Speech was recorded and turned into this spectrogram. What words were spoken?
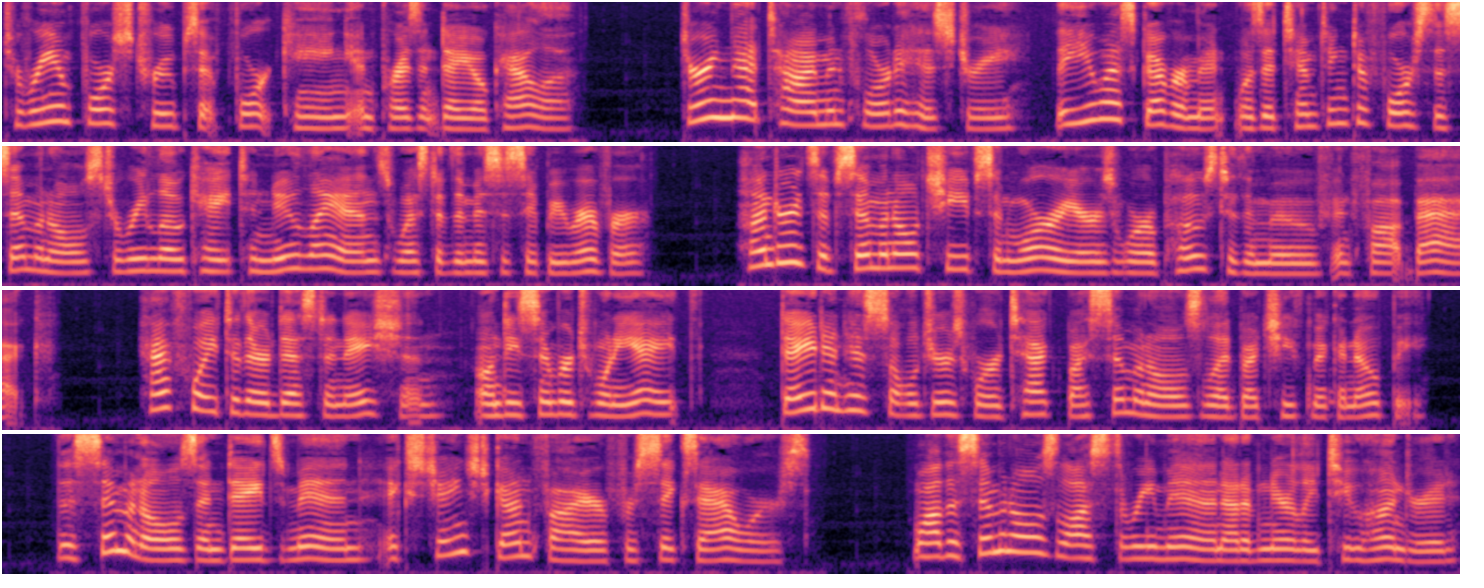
to reinforce troops at Fort King in present day Ocala. During that time in Florida history, the U.S. government was attempting to force the Seminoles to relocate to new lands west of the Mississippi River. Hundreds of Seminole chiefs and warriors were opposed to the move and fought back. Halfway to their destination, on December 28th, Dade and his soldiers were attacked by Seminoles led by Chief Micanopy. The Seminoles and Dade's men exchanged gunfire for six hours. While the Seminoles lost three men out of nearly 200,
